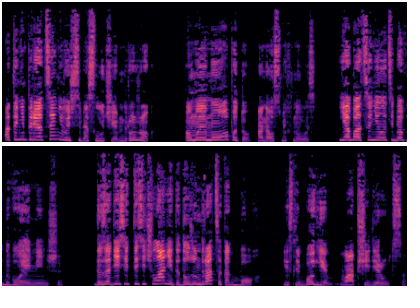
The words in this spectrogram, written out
А ты не переоцениваешь себя случаем, дружок? По моему опыту, она усмехнулась, я бы оценила тебя вдвое меньше. Да за десять тысяч ланей ты должен драться как бог, если боги вообще дерутся.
